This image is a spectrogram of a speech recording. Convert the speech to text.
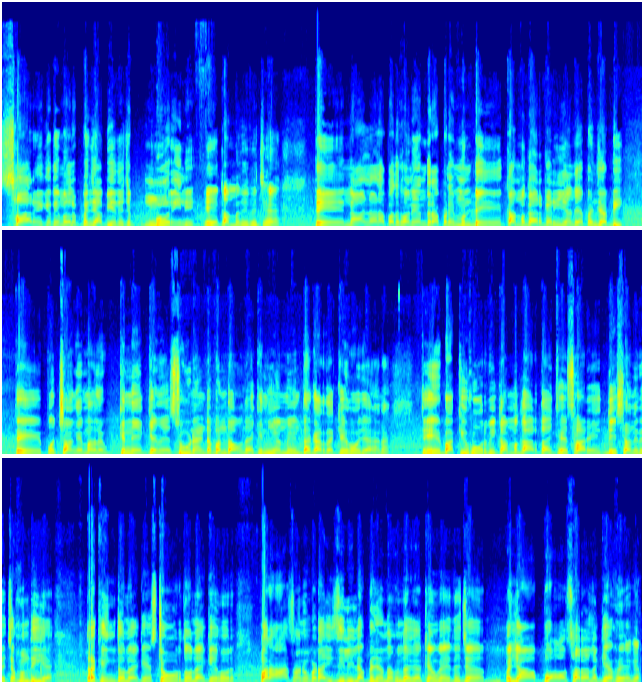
ਸਾਰੇ ਕਿਤੇ ਮਤਲਬ ਪੰਜਾਬੀ ਇਹਦੇ ਚ ਮੋਹਰ ਨੇ, ਇਹ ਕੰਮ ਦੇ ਵਿੱਚ, ਹੈ? ਤੇ ਨਾਲ ਨਾਲ ਆਪਾਂ ਦਿਖਾਉਂਦੇ ਹਾਂ ਅੰਦਰ ਆਪਣੇ ਮੁੰਡੇ ਕੰਮਕਾਰ ਕਰੀ ਜਾਂਦੇ ਆ ਪੰਜਾਬੀ ਤੇ ਪੁੱਛਾਂਗੇ ਮਤਲਬ ਕਿੰਨੇ ਕਿਵੇਂ ਸਟੂਡੈਂਟ ਬੰਦਾ ਆਉਂਦਾ, ਕਿੰਨੀਆਂ ਮਿਹਨਤਾਂ ਕਰਦਾ, ਕਿਹੋ ਜਿਹਾ ਹੈ ਨਾ ਤੇ ਬਾਕੀ ਹੋਰ ਵੀ ਕੰਮਕਾਰ ਤਾਂ ਇੱਥੇ ਸਾਰੇ ਦੇਸ਼ਾਂ ਦੇ ਵਿੱਚ ਹੁੰਦੀ ਹੈ। ਟਰਕਿੰਗ ਤੋਂ ਲੈ ਕੇ, ਸਟੋਰ ਤੋਂ ਲੈ ਕੇ ਹੋਰ। ਪਰ ਆ ਸਾਨੂੰ ਬੜਾ ਈਜ਼ੀਲੀ ਲੱਭ ਜਾਂਦਾ ਹੁੰਦਾ ਹੈਗਾ ਕਿਉਂਕਿ ਇਹਦੇ ਚ ਪੰਜਾਬ ਬਹੁਤ ਸਾਰਾ ਲੱਗਿਆ ਹੋਇਆ ਹੈਗਾ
